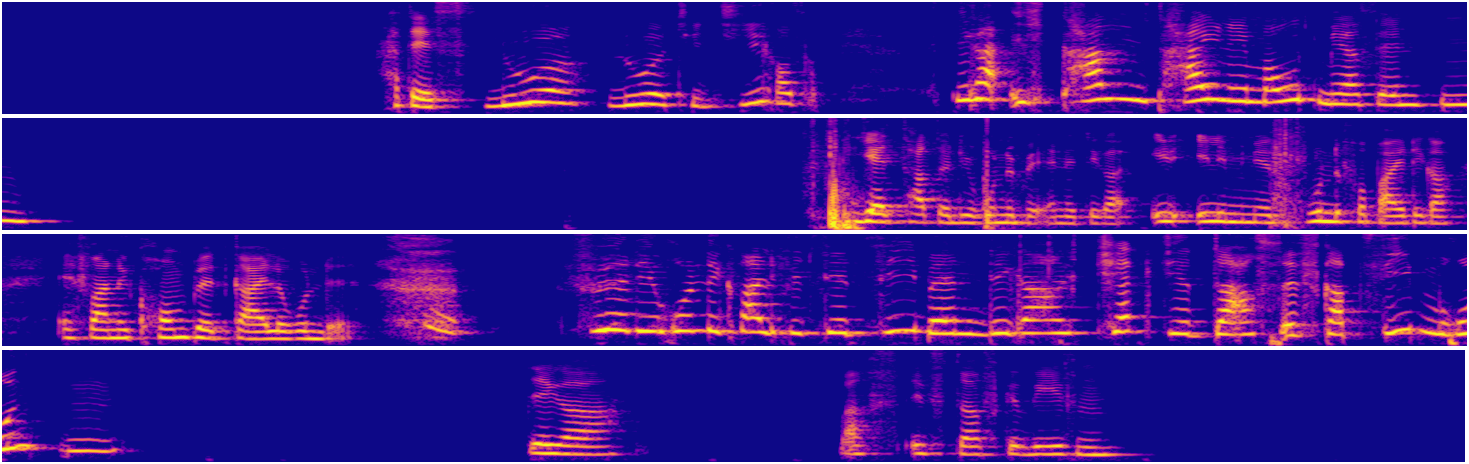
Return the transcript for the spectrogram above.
Hat er es nur, nur GG raus. Digga, ich kann keine Emote mehr senden. Jetzt hat er die Runde beendet, Digga. Eliminiert, Runde vorbei, Digga. Es war eine komplett geile Runde. Für die Runde qualifiziert sieben, Digga. Check dir das. Es gab sieben Runden. Digga. Was ist das gewesen?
